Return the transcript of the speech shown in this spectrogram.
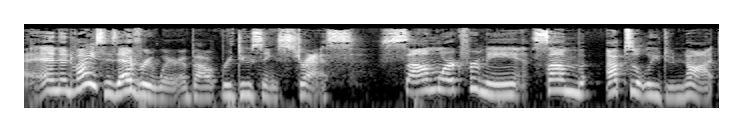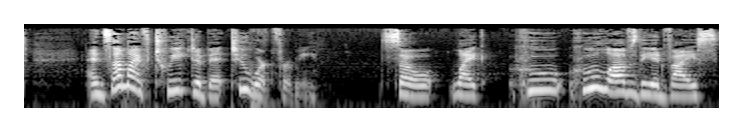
And advice is everywhere about reducing stress. Some work for me, some absolutely do not, and some I've tweaked a bit to work for me. So, like who who loves the advice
